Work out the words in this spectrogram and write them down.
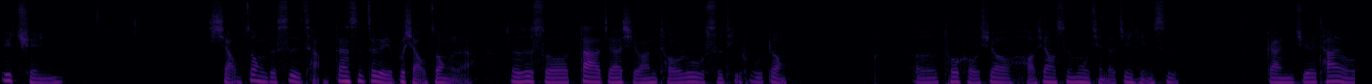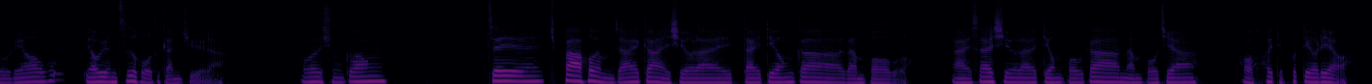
一群小众的市场，但是这个也不小众了啦。就是说，大家喜欢投入实体互动，而脱口秀好像是目前的进行式，感觉它有燎燎原之火的感觉啦。我想讲。这一百岁毋知影敢会烧来台中甲南部无？若会使烧来中部甲南部遮？哦，那就不得了。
